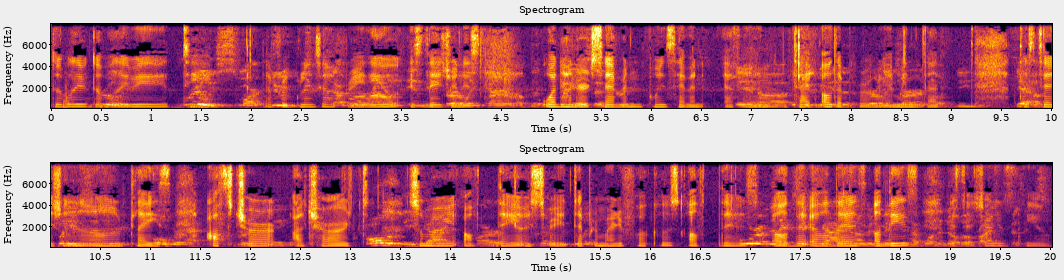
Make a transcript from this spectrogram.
WWT. The frequency of radio station is 107.7 FM. Type of the programming that the station uh, plays. After a chart summary of their story, the primary focus of this of the of this of this station is new.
